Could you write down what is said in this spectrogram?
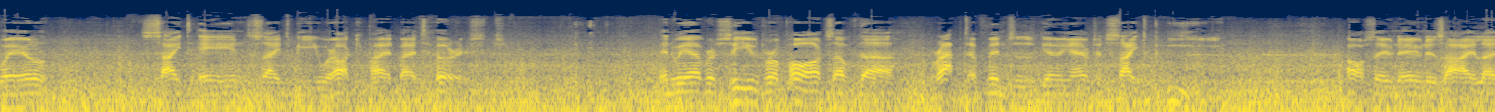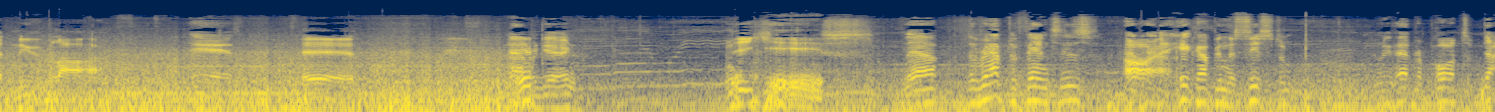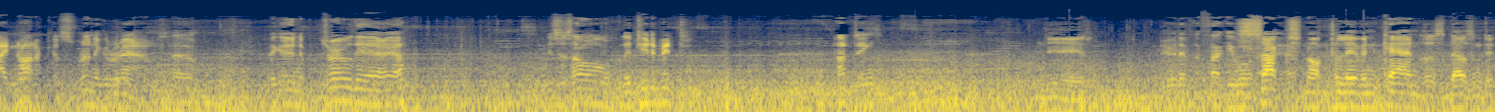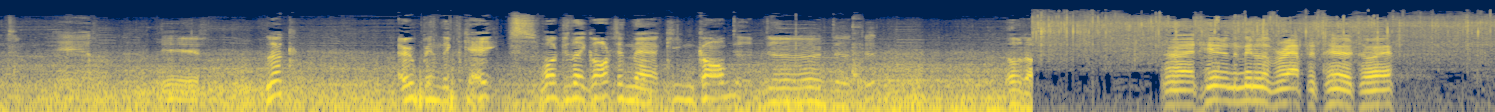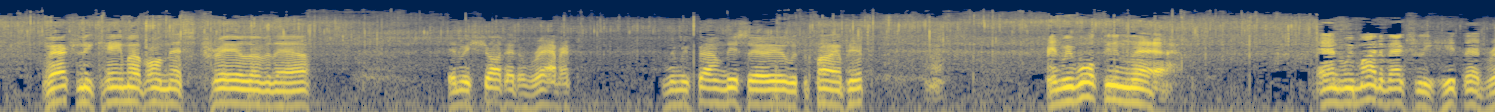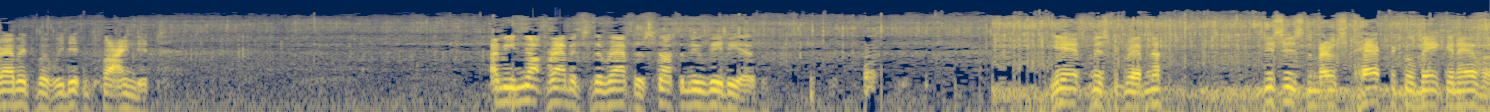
Well, Site A and Site B were occupied by tourists. and we have received reports of the raptor fences going out at Site P, also known as Isla Nublar. Yes. Yeah. Now Here- we're going. Yes. Now, the raptor fences are a hiccup in the system, we've had reports of Deinonychus running around, so we're going to patrol the area. This is all legitimate hunting. Yes. Do whatever the fuck you want. Sucks not to live in Kansas, doesn't it? Yeah. Yes. Look. Open the gates. What do they got in there, King Kong? Here in the middle of raptor territory, we actually came up on this trail over there, and we shot at a rabbit. And then we found this area with the fire pit, and we walked in there. And we might have actually hit that rabbit, but we didn't find it. I mean, not rabbits, the raptors. Start the new video. Yes, Mr. Grebner. This is the most tactical bacon ever.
